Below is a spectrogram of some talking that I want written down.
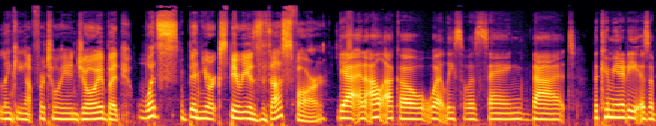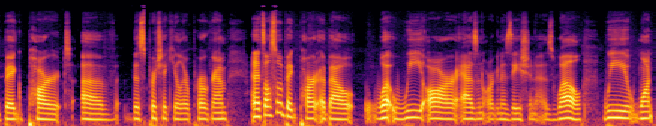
linking up for Toy and Joy. But what's been your experience thus far? Yeah, and I'll echo what Lisa was saying that the community is a big part of this particular program. And it's also a big part about what we are as an organization as well. We want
